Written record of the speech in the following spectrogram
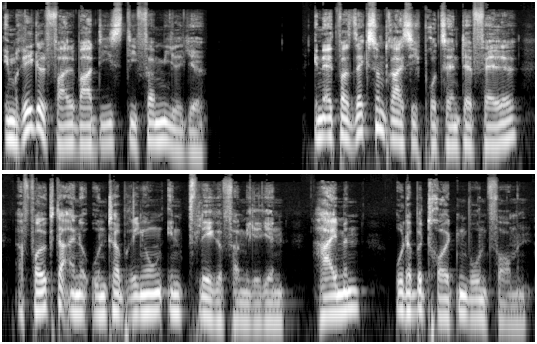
Im Regelfall war dies die Familie. In etwa 36 Prozent der Fälle erfolgte eine Unterbringung in Pflegefamilien, Heimen oder betreuten Wohnformen.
